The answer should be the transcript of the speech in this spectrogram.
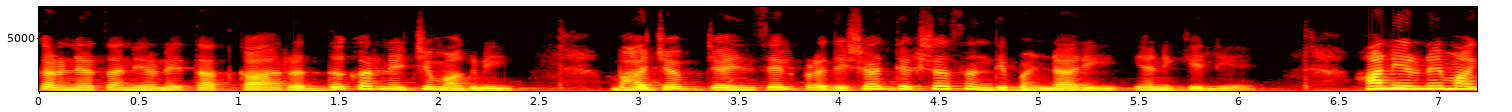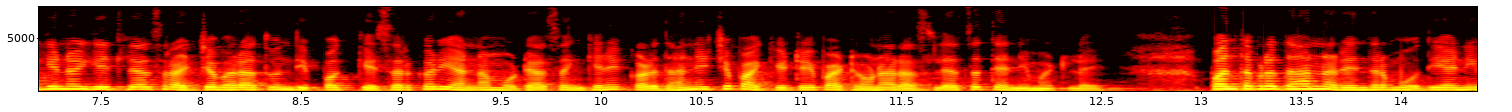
करण्याचा निर्णय तात्काळ रद्द करण्याची मागणी भाजप जैनसेल प्रदेशाध्यक्ष संदीप भंडारी यांनी केली आहे. हा निर्णय मागे न घेतल्यास राज्यभरातून दीपक केसरकर यांना मोठ्या संख्येने कडधान्याची पाकिटे पाठवणार असल्याचं त्यांनी म्हटलं आहे पंतप्रधान नरेंद्र मोदी यांनी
